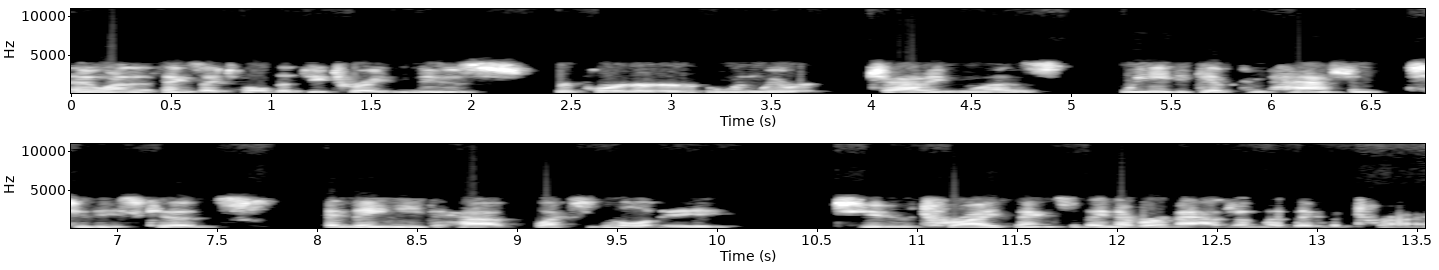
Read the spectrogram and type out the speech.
I mean, one of the things I told the Detroit news reporter when we were chatting was we need to give compassion to these kids and they need to have flexibility to try things that they never imagined that they would try,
